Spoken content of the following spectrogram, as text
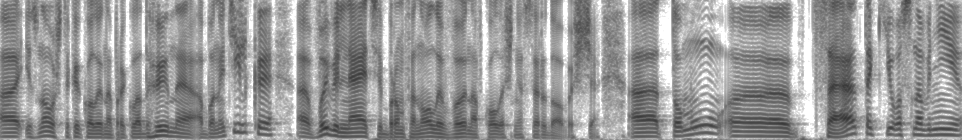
е, і знову ж таки, коли, наприклад, гине або не тільки, е, вивільняє ці бромфеноли в навколишнє середовище. Е, Тому це такі основні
